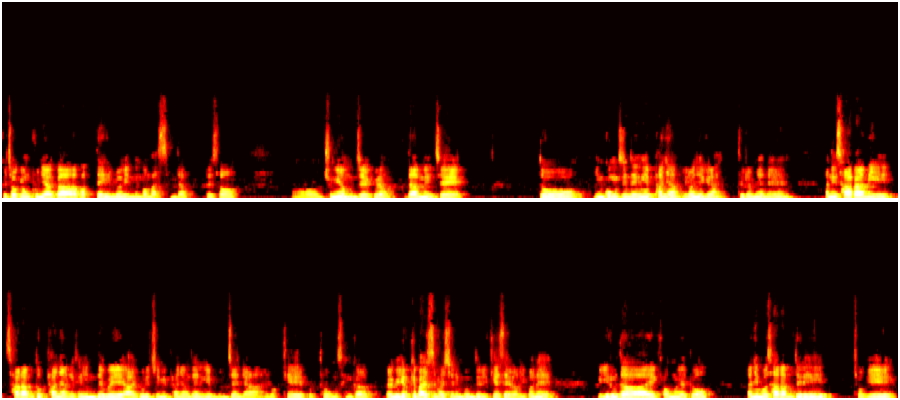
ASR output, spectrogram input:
그 적용 분야가 확대 일로 있는 건 맞습니다. 그래서 어, 중요한 문제고요. 그 다음에 이제 또 인공지능의 편향 이런 얘기를 하, 들으면은 아니 사람이 사람도 편향이 돼 있는데 왜 알고리즘이 편향되는 게 문제냐 이렇게 보통 생각 이렇게 말씀하시는 분들이 계세요. 이번에 그 이루다의 경우에도 아니 뭐 사람들이 저기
